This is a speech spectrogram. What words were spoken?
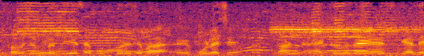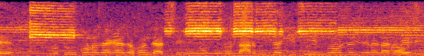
ইনফরমেশনগুলো দিয়ে সাপোর্ট করেছে বা বলেছে। কারণ কোনো জায়গায় গেলে নতুন কোনো জায়গায় যখন যাচ্ছি তো তার বিষয়ে কিছু ইনফরমেশন জেনে রাখা উচিত।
